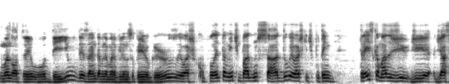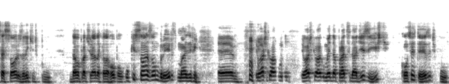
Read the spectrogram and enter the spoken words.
uma nota, eu odeio o design da Mulher Maravilha no Super Hero Girls. Eu acho completamente bagunçado. Eu acho que, tipo, tem três camadas de, de, de acessórios ali que, tipo, dava para tirar daquela roupa, o que são as ombreiras, mas enfim. É, eu, acho que o argumento, eu acho que o argumento da praticidade existe, com certeza, tipo,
